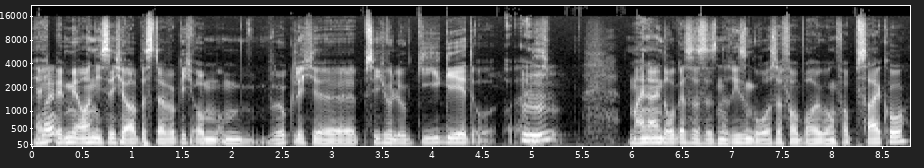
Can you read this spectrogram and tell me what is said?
Ja, ich bin mir auch nicht sicher, ob es da wirklich um, um wirkliche Psychologie geht. Also mhm. mein Eindruck ist, es ist eine riesengroße Verbeugung vor Psycho.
